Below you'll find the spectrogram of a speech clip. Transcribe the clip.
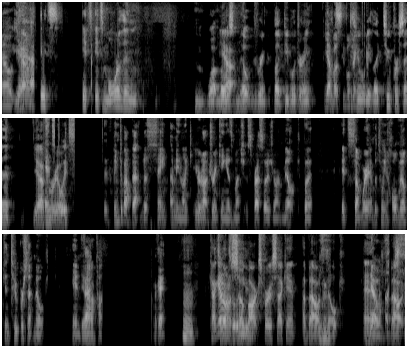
no, yeah. yeah, It's it's it's more than what most Yeah. milk drink like people drink. yeah. It's- Most people drink. People two- like two percent. Yeah, for and so real. it's think about that. The same. I mean, like you're not drinking as much espresso as you are milk, but it's somewhere in between whole milk and two percent milk in Yeah. fat content. Okay. Hmm. Can I So get on a that's a little weird. soapbox for a second about mm-hmm. milk and No. about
